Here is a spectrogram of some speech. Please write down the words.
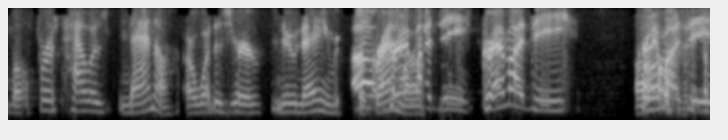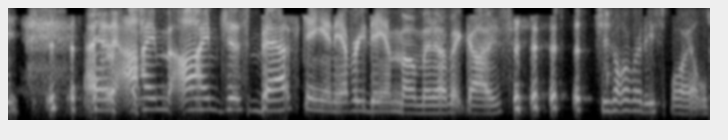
Well, first, how is Nana, or what is your new name for Oh, Grandma? Grandma D. Grandma D. Oh. Grandma D. And I'm I'm just basking in every damn moment of it, guys. She's already spoiled.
